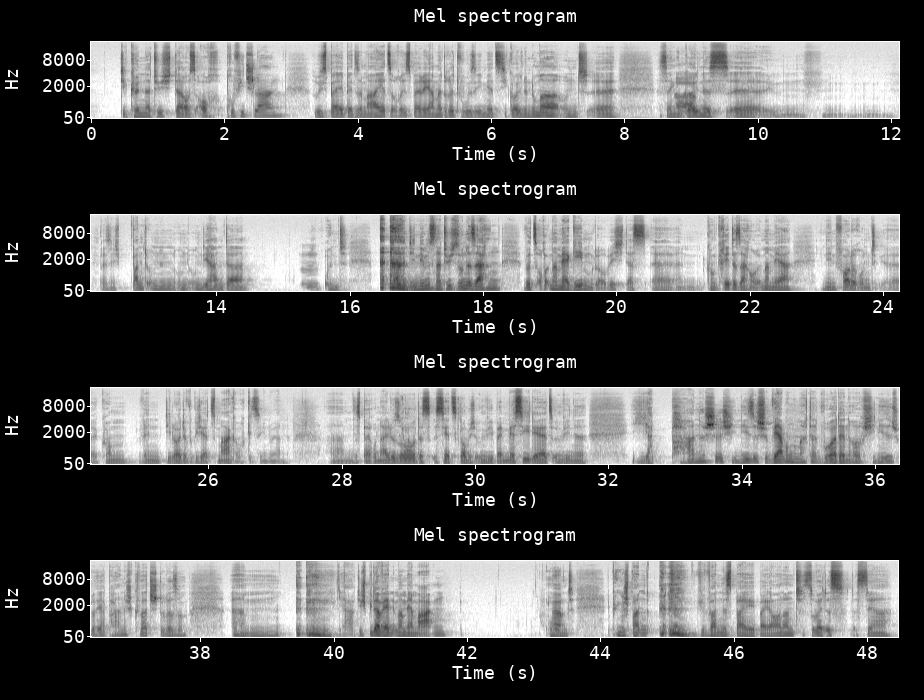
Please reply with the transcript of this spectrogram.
die können natürlich daraus auch Profit schlagen. So wie es bei Benzema jetzt auch ist, bei Real Madrid, wo sie ihm jetzt die goldene Nummer und äh, sein Ah. goldenes äh, weiß nicht, Band um, den, um, um die Hand da. Mhm. Und die nehmen es natürlich, so eine Sachen wird es auch immer mehr geben, glaube ich, dass äh, konkrete Sachen auch immer mehr in den Vordergrund äh, kommen, wenn die Leute wirklich als Marke auch gesehen werden. Ähm, das ist bei Ronaldo so, das ist jetzt, glaube ich, irgendwie bei Messi, der jetzt irgendwie eine japanische, chinesische Werbung gemacht hat, wo er dann auch chinesisch oder japanisch quatscht oder so. Ähm, ja, die Spieler werden immer mehr Marken. Ja. Und ich bin gespannt, wie wann es bei, bei Haaland soweit ist, dass der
